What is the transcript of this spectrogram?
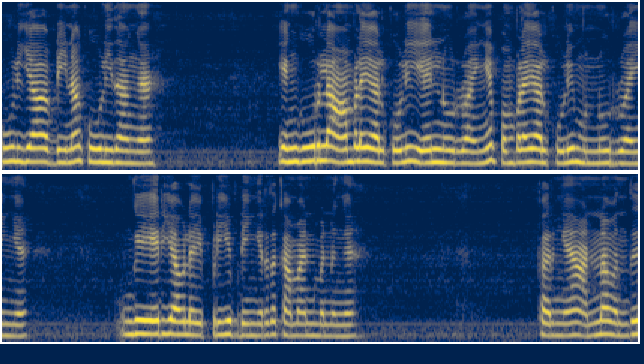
கூலியா அப்படின்னா கூலி தாங்க. எங்கள் ஊரில் ஆம்பளையாள் கூலி ஏழ்நூறுரூவாய்ங்க பொம்பளையாள் கூலி முந்நூறுரூவாய்ங்க உங்கள் ஏரியாவில் எப்படி அப்படிங்கிறத கமெண்ட் பண்ணுங்கள் பாருங்கள் அண்ணா வந்து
